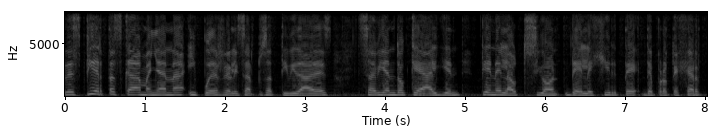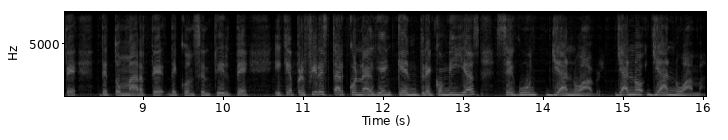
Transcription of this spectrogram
despiertas cada mañana y puedes realizar tus actividades sabiendo que alguien tiene la opción de elegirte, de protegerte, de tomarte, de consentirte y que prefiere estar con alguien que entre comillas, según ya no habla, ya no ya no ama.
